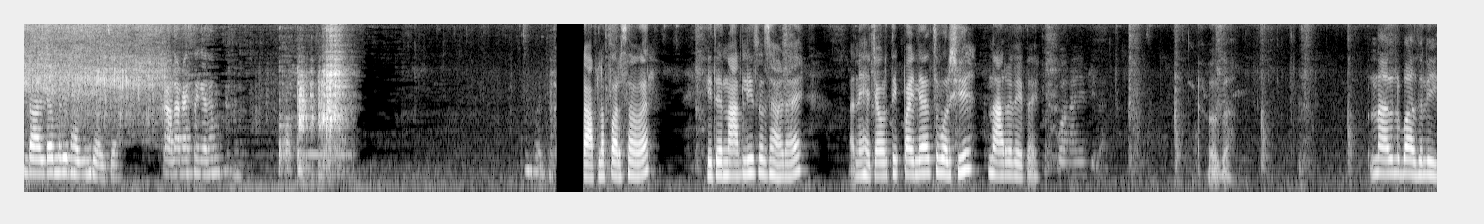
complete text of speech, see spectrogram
डालड्यामध्ये भाजून घ्यायचं. काला काय सगळ्याला? आपला परसावर. इथे नारलीचं झाड आहे आणि ह्याच्यावरती पहिल्याच वर्षी नारळ येत आहे. बघा. नारळ बाजली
